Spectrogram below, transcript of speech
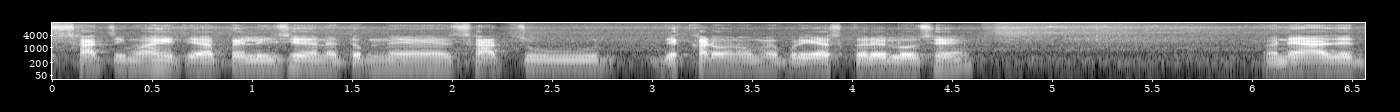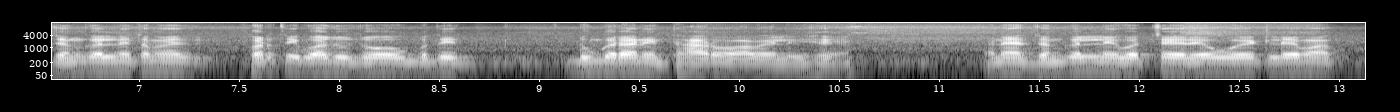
સાચી માહિતી આપેલી છે અને તમને સાચું દેખાડવાનો અમે પ્રયાસ કરેલો છે. અને આ જે જંગલની તમે ફરતી બાજુ જોવો બધી ડુંગરાની ધારો આવેલી છે. અને જંગલની વચ્ચે રહેવું એટલે એમાં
